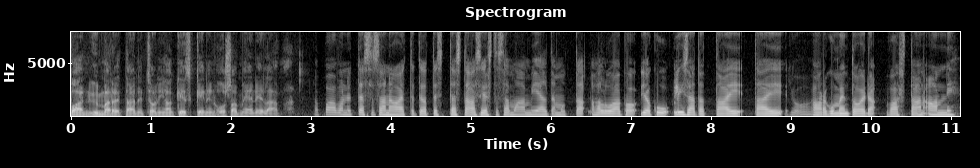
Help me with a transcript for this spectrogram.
vaan ymmärretään, että se on ihan keskeinen osa meidän elämää. No Paavo nyt tässä sanoo, että te olette tästä asiasta samaa mieltä, mutta haluaako joku lisätä tai, tai argumentoida vastaan? Anni,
